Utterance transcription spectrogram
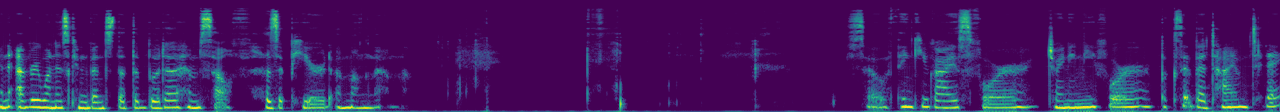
and everyone is convinced that the Buddha himself has appeared among them. So, thank you guys for joining me for Books at Bedtime today.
